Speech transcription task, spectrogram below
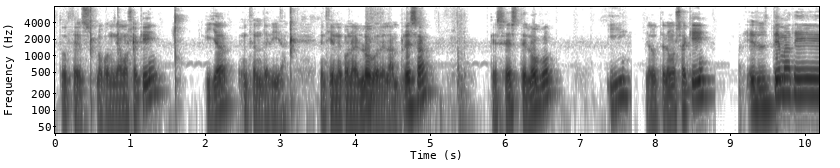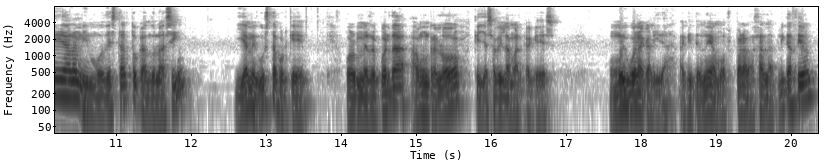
Entonces lo pondríamos aquí y ya encendería. Enciende con el logo de la empresa, que es este logo. Y ya lo tenemos aquí. El tema de ahora mismo, de estar tocándolo así, ya me gusta porque me recuerda a un reloj que ya sabéis la marca que es. Muy buena calidad. Aquí tendríamos para bajar la aplicación.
